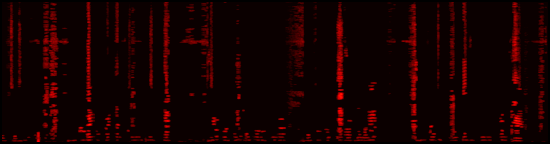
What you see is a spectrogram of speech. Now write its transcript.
Thank you.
